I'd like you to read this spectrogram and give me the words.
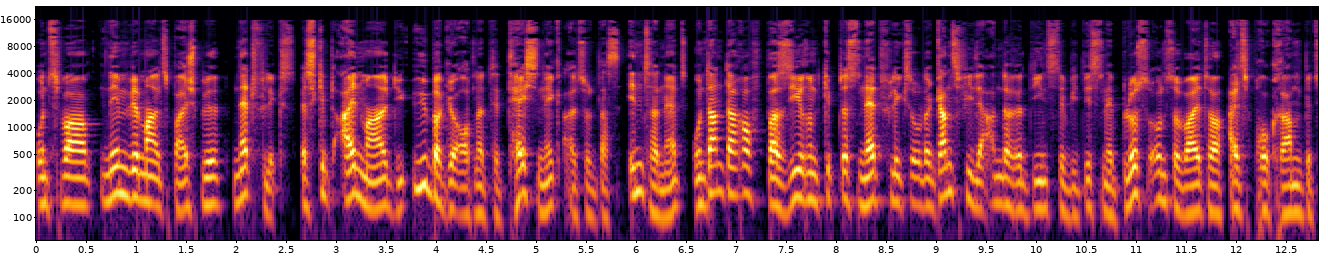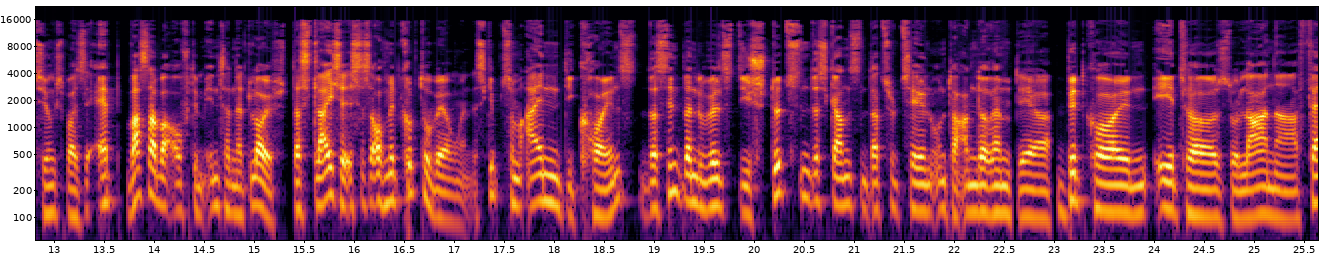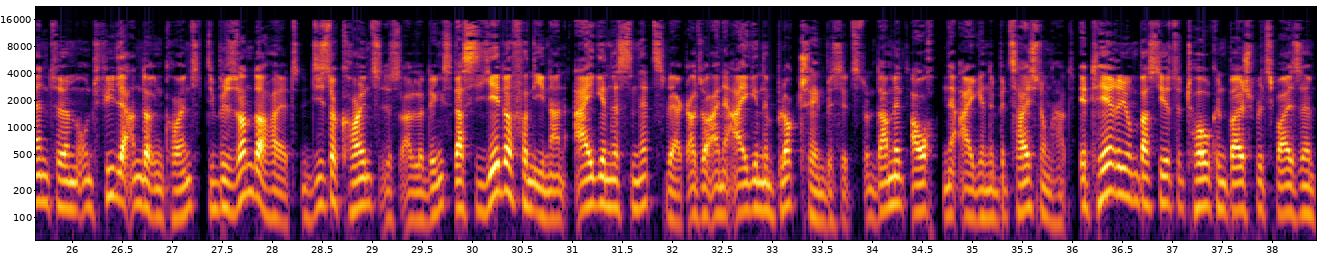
Und zwar nehmen wir mal als Beispiel Netflix. Es gibt einmal die übergeordnete Technik, also das Internet, und dann darauf basierend gibt es Netflix oder ganz viele andere Dienste wie Disney Plus und so weiter als Programm bzw. App, was aber auf dem Internet läuft. Das gleiche ist es auch mit mit Kryptowährungen. Es gibt zum einen die Coins. Das sind, wenn du willst, die Stützen des Ganzen. Dazu zählen unter anderem der Bitcoin, Ether, Solana, Phantom und viele anderen Coins. Die Besonderheit dieser Coins ist allerdings, dass jeder von ihnen ein eigenes Netzwerk, also eine eigene Blockchain besitzt und damit auch eine eigene Bezeichnung hat. Ethereum-basierte Token beispielsweise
